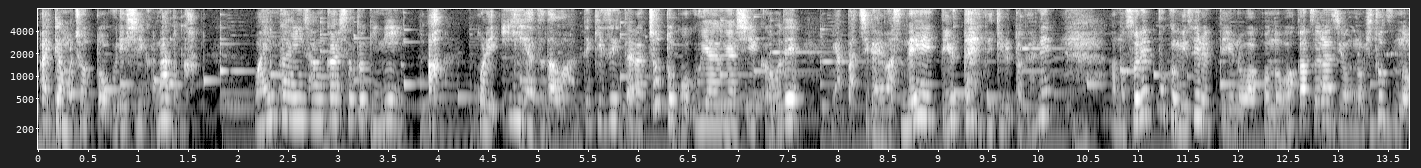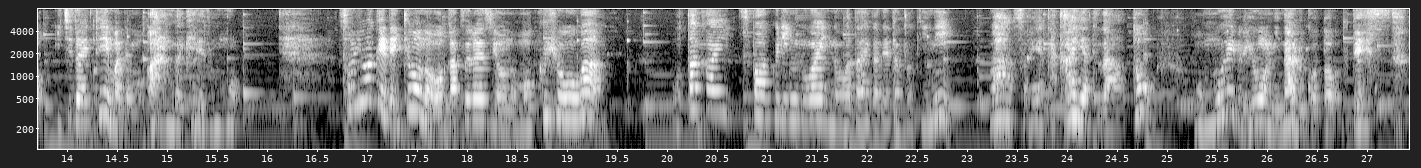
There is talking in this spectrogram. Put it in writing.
相手もちょっと嬉しいかなとかワイン会に参加した時に「あこれいいやつだわって気づいたらちょっとこううやうやしい顔で「やっぱ違いますね」って言ったりできるとかね。あのそれっぽく見せるっていうのはこの「若津ラジオ」の一つの一大テーマでもあるんだけれども。そういうわけで今日の「若津ラジオ」の目標はお高いスパークリングワインの話題が出た時に「わあそれ高いやつだ」と思えるようになることです。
